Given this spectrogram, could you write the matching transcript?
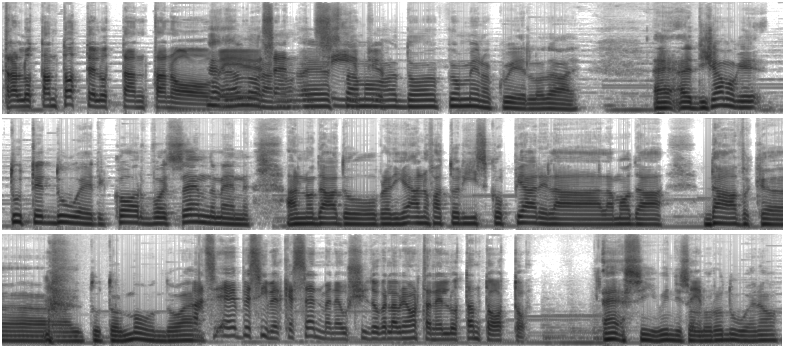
tra l'88 e l'89. Eh, allora no, eh, sì, stiamo più... do, più o meno a quello, dai. Eh, eh, diciamo che tutte e due, il Corvo e Sandman, hanno dato praticamente hanno fatto riscoppiare la, la moda Davk eh, in tutto il mondo. Eh. Anzi, eh, beh, sì, perché Sandman è uscito per la prima volta nell'88. Eh sì, quindi sono loro due, no?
